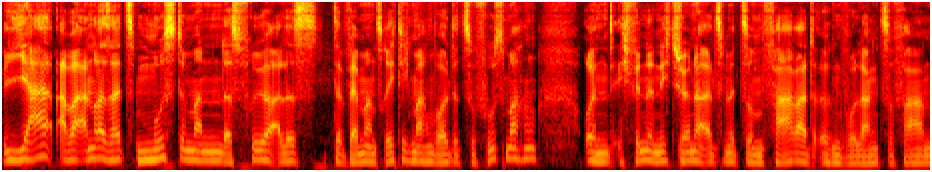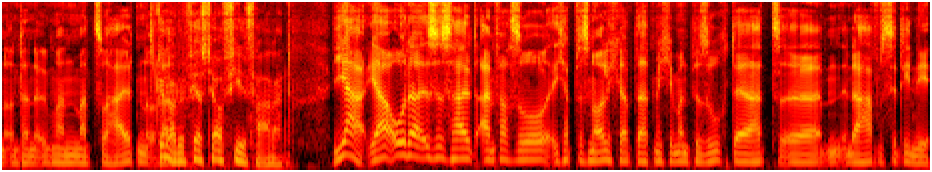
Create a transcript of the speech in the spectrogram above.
Ja, aber andererseits musste man das früher alles, wenn man es richtig machen wollte, zu Fuß machen. Und ich finde nichts schöner, als mit so einem Fahrrad irgendwo lang zu fahren und dann irgendwann mal zu halten. Oder genau, du fährst ja auch viel Fahrrad. Ja, ja, oder ist es halt einfach so, ich habe das neulich gehabt, da hat mich jemand besucht, der hat äh, in der Hafen City, nee,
